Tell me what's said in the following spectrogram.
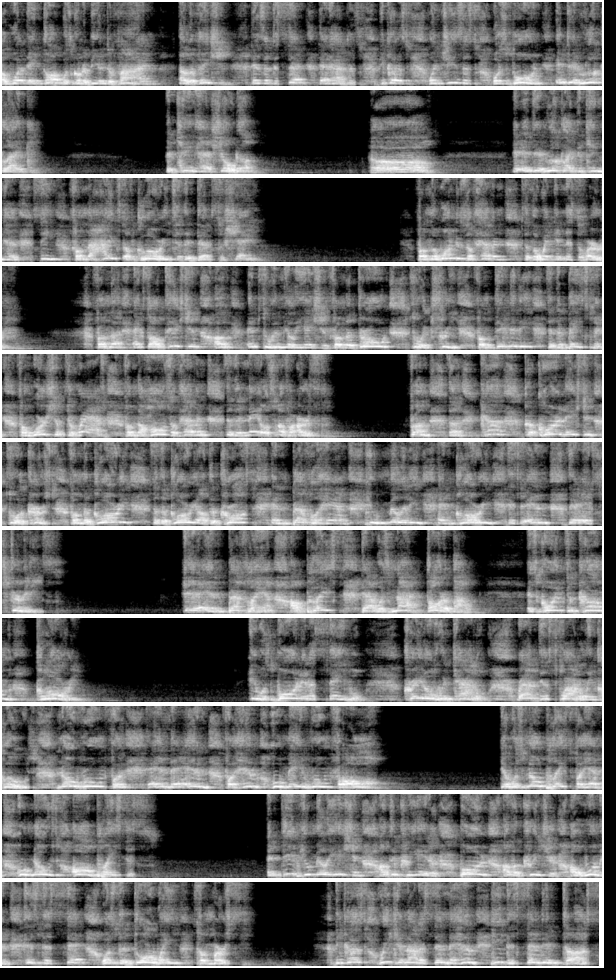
of what they thought was going to be a divine elevation. There's a descent that happens because when Jesus was born, it didn't look like the king had showed up. Oh, it didn't look like the king had. See, from the heights of glory to the depths of shame, from the wonders of heaven to the wickedness of earth from the exaltation of into humiliation, from the throne to a tree, from dignity to debasement, from worship to wrath, from the halls of heaven to the nails of earth. From the coronation to a curse, from the glory to the glory of the cross in Bethlehem, humility and glory is in their extremities. Here in Bethlehem, a place that was not thought about is going to come glory. He was born in a stable, cradled with cattle, wrapped in swaddling clothes. No room for in the end for him who made room for all. There was no place for him who knows all places. The deep humiliation of the Creator, born of a creature, a woman, his descent was the doorway to mercy. Because we cannot ascend to him, he descended to us.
